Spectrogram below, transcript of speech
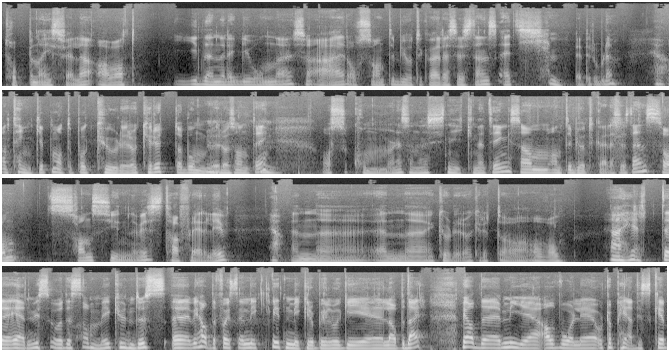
toppen av isfjellet av at i den regionen der så er også antibiotikaresistens et kjempeproblem. Ja. Man tenker på en måte på kuler og krutt og bomber mm. og sånne ting. Mm. Og så kommer det sånne snikende ting som antibiotikaresistens, som sannsynligvis tar flere liv ja. enn en eh, eh, kuler og krutt og, og vold. Jeg er helt eh, enig. Vi så det samme i Kundus. Vi hadde faktisk en liten mikrobiologilab der. Vi hadde mye alvorlige ortopediske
